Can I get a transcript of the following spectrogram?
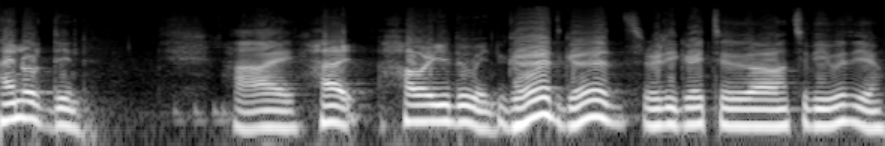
Hi Nordin. Hi. Hi, how are you doing? Good, good. It's really great to uh, to be with you.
